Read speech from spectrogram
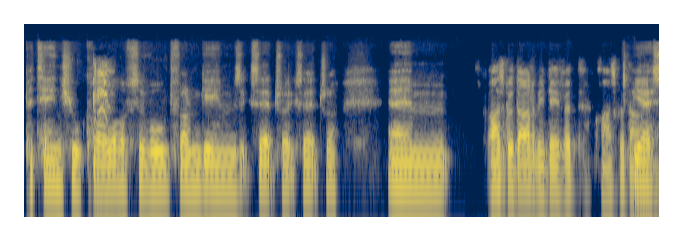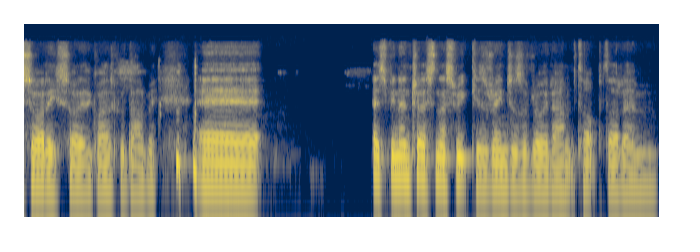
potential call offs of old firm games, etc., etc. Um, Glasgow Derby, David. Glasgow Derby. Yeah, sorry, sorry, the Glasgow Derby. uh, it's been interesting this week because Rangers have really ramped up their um,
